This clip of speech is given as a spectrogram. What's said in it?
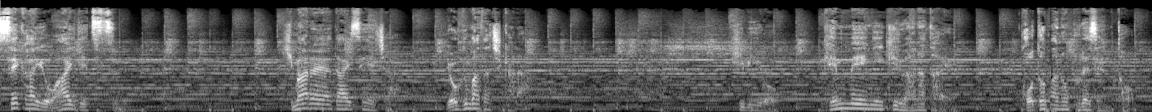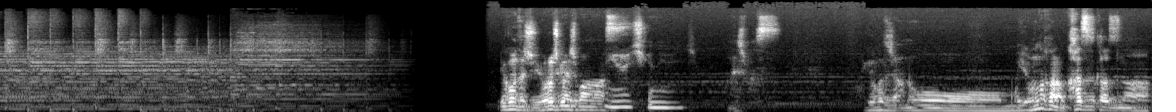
世界を愛で包むヒマラヤ大聖者ヨグマたちから日々を懸命に生きるあなたへ言葉のプレゼント横田たちよろしくお願いします。よろしくお願いします。お願いします。横田たち、あのー世の中の数々な、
